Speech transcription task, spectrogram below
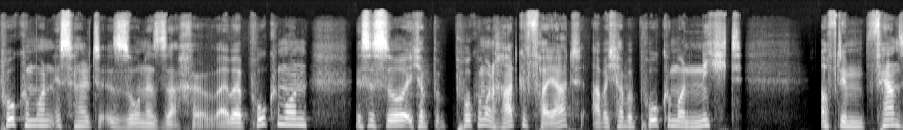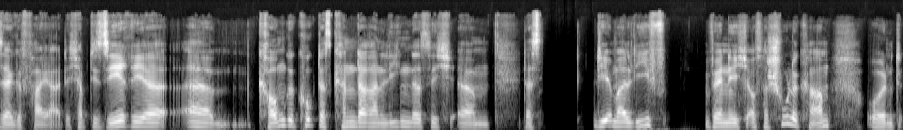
Pokémon ist halt so eine Sache, weil bei Pokémon ist es so, ich habe Pokémon hart gefeiert, aber ich habe Pokémon nicht auf dem Fernseher gefeiert. Ich habe die Serie ähm, kaum geguckt. Das kann daran liegen, dass ich, ähm, dass die immer lief, wenn ich aus der Schule kam. Und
